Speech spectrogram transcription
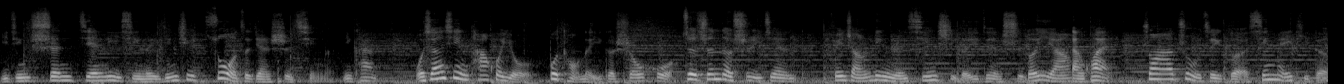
已经身兼力行的，已经去做这件事情了。你看，我相信他会有不同的一个收获，这真的是一件非常令人欣喜的一件事。所以啊，赶快抓住这个新媒体的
